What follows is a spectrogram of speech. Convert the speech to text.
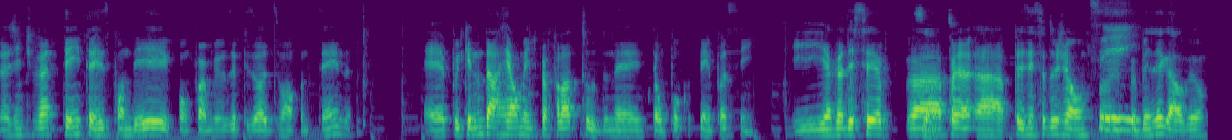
A gente vai tentar responder conforme os episódios vão acontecendo. É, porque não dá realmente pra falar tudo, né? Em tão pouco tempo assim. E agradecer a, a- a presença do João. Foi, foi bem legal, viu?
